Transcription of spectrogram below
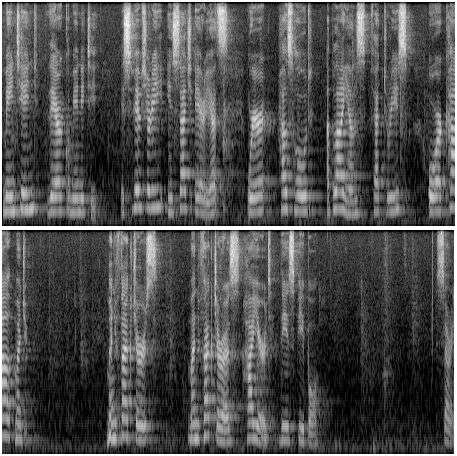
maintained their community, especially in such areas where household appliance factories or car manu- manufacturers, manufacturers hired these people. Sorry.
